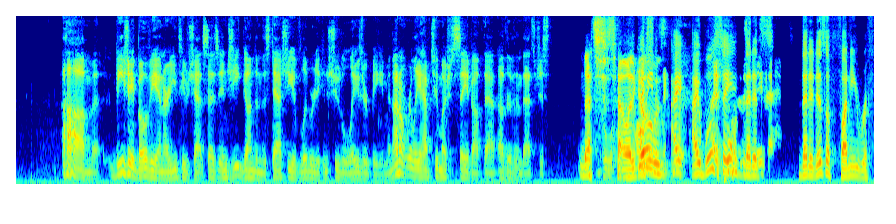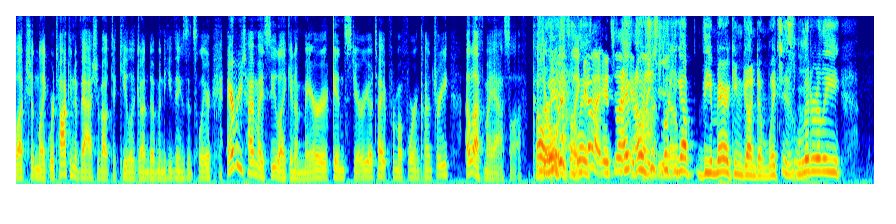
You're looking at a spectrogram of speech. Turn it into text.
Um, BJ Bovia in our YouTube chat says in G Gundam the Statue of Liberty can shoot a laser beam, and I don't really have too much to say about that other than that's just that's just how it I mean, goes I, I will I say wanted to that say it's that it is a funny reflection. Like we're talking to Vash about Tequila Gundam, and he thinks it's hilarious. Every time I see like an American stereotype from a foreign country, I laugh my ass off because Oh, they're yeah, always like, hilarious. yeah it's like I, it's I was like, just looking know, up the American Gundam, which is Mm-hmm. literally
